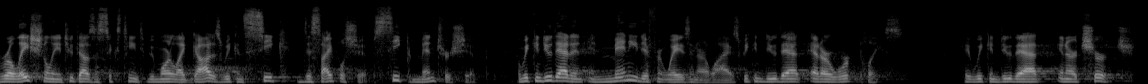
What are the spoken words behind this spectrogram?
relationally in 2016 to be more like God is we can seek discipleship, seek mentorship. And we can do that in, in many different ways in our lives. We can do that at our workplace. Hey, we can do that in our church.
